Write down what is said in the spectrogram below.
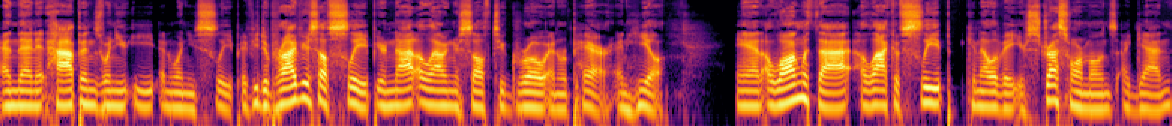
and then it happens when you eat and when you sleep. If you deprive yourself sleep, you're not allowing yourself to grow and repair and heal. And along with that, a lack of sleep can elevate your stress hormones again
